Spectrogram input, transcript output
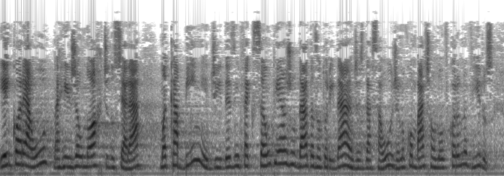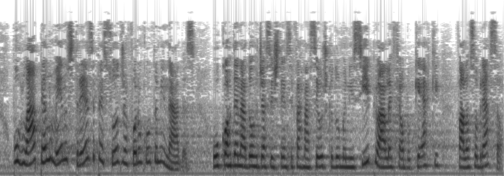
E em Coreaú, na região norte do Ceará, uma cabine de desinfecção tem ajudado as autoridades da saúde no combate ao novo coronavírus. Por lá, pelo menos 13 pessoas já foram contaminadas. O coordenador de assistência farmacêutica do município, Aleph Albuquerque, fala sobre a ação.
